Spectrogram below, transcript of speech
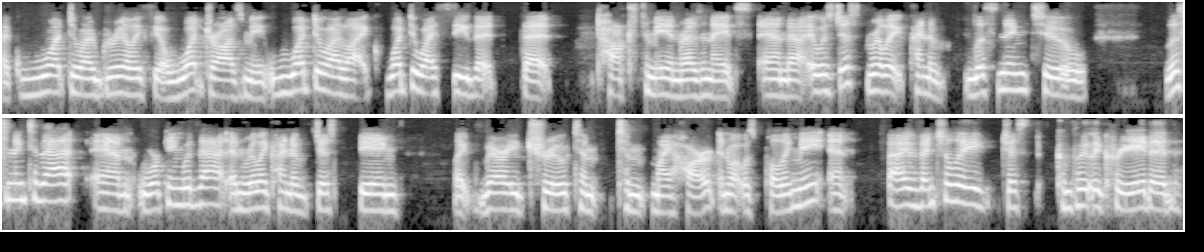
like what do I really feel? What draws me? What do I like? What do I see that that talks to me and resonates? And uh, it was just really kind of listening to listening to that and working with that and really kind of just being like very true to to my heart and what was pulling me. And i eventually just completely created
